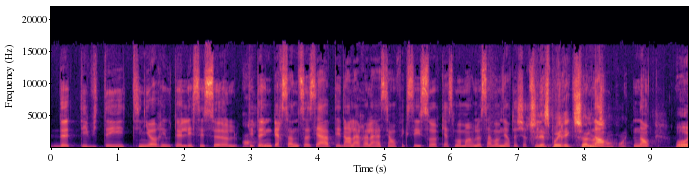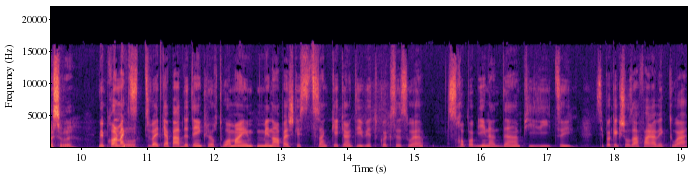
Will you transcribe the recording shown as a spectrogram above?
de t'éviter, t'ignorer ou te laisser seul. Oh. Tu es une personne sociable, tu es dans la relation, fait que c'est sûr qu'à ce moment-là, ça va venir te chercher. Tu laisses pas Eric tout seul dans Non. son coin. Non. Ouais, c'est vrai. Mais probablement Ouais. que tu, tu vas être capable de t'inclure toi-même, mais n'empêche que si tu sens que quelqu'un t'évite ou quoi que ce soit, tu seras pas bien là-dedans, puis tu sais, c'est pas quelque chose à faire avec toi.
